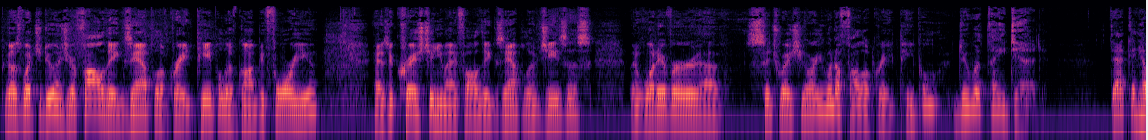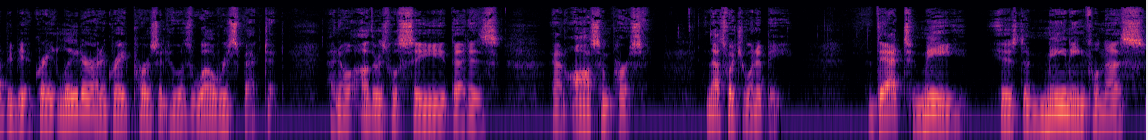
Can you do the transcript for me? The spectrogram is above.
Because what you do is you follow the example of great people who have gone before you. As a Christian, you might follow the example of Jesus. But whatever uh, situation you are, you want to follow great people. Do what they did. That can help you be a great leader and a great person who is well respected. I know others will see that is an awesome person. And that's what you want to be. That to me is the meaningfulness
